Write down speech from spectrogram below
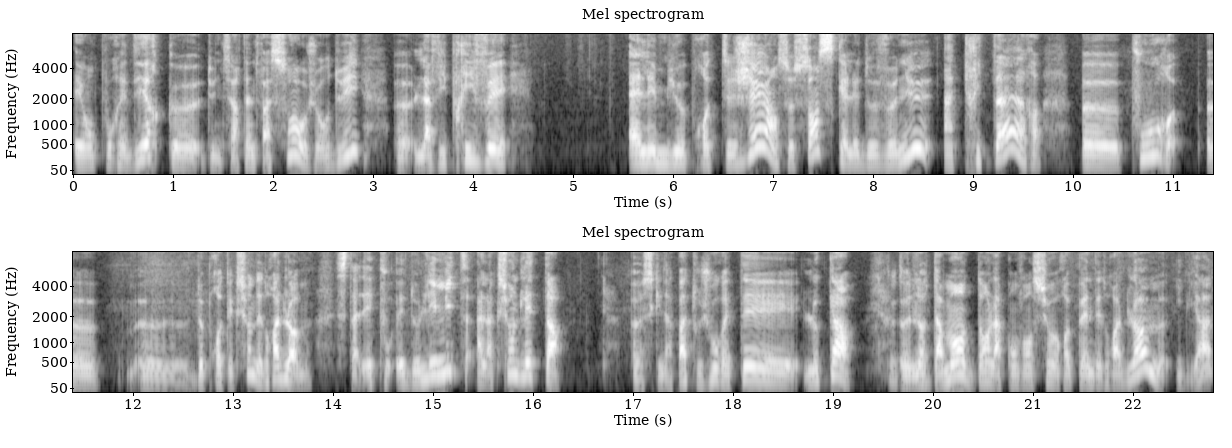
et on pourrait dire que d'une certaine façon, aujourd'hui, euh, la vie privée, elle est mieux protégée en ce sens qu'elle est devenue un critère euh, pour de protection des droits de l'homme et, et, de limite à l'action de l'État, ce qui n'a pas toujours été le cas. notamment dans la Convention européenne des droits de l'homme, il y a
